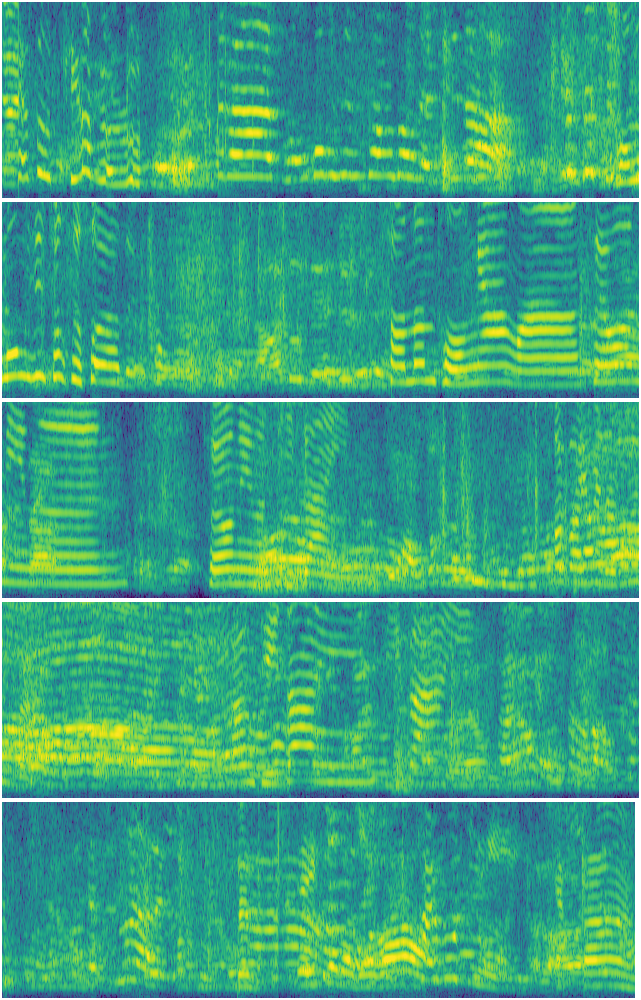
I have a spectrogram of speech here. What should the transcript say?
해도 티가 별로. 얘들아 전공 신청서 냅시다. 전공 신청서 써야 돼요. 저는 동양화, 채원이는 채원이는 디자인. 아나 이미 냈는데. 난 디자인, 디자인. 야 있어봐 내가 활보중이 약간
